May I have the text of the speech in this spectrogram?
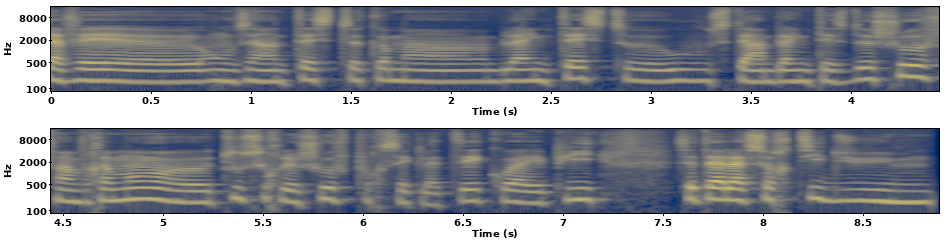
faisait un test comme un blind test où c'était un blind test de chauve. Enfin, vraiment tout sur les chauves pour s'éclater, quoi. Et puis, c'était à la sortie du,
